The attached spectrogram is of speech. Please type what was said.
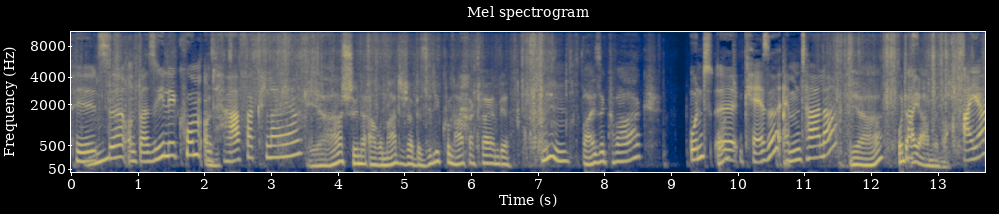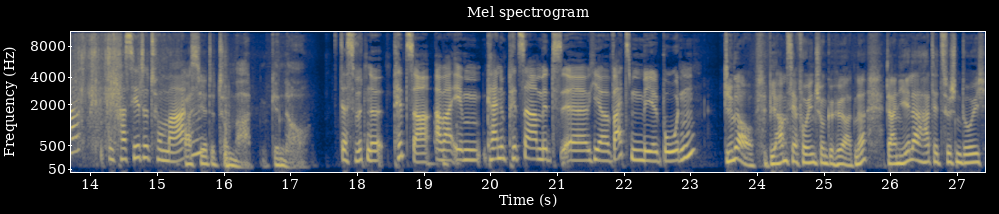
Pilze mhm. und Basilikum und Haferkleier. Ja, schöner aromatischer Basilikum, Haferkleier haben wir. Mhm. Speisequark. Und, äh, Käse, Emmentaler. Ja, und Eier haben wir noch. Eier, passierte Tomaten. Passierte Tomaten, genau. Das wird eine Pizza, aber eben keine Pizza mit äh, hier Weizenmehlboden, Genau, wir haben es ja vorhin schon gehört. Ne? Daniela hatte zwischendurch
